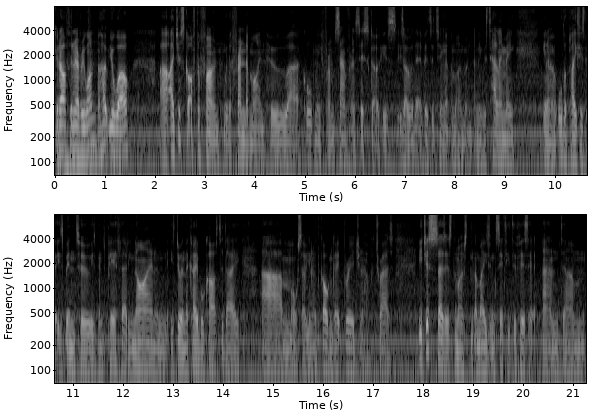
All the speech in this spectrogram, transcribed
Good afternoon everyone, I hope you're well. Uh, I just got off the phone with a friend of mine who uh, called me from San Francisco. He's, he's over there visiting at the moment and he was telling me you know all the places that he's been to. He's been to Pier 39 and he's doing the cable cars today. Um, also you know the Golden Gate Bridge and Alcatraz. He just says it's the most amazing city to visit and um,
